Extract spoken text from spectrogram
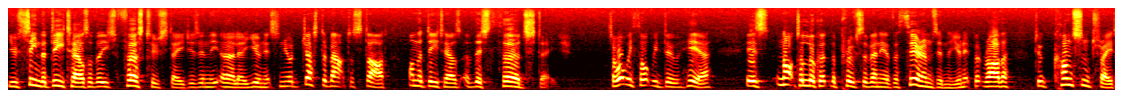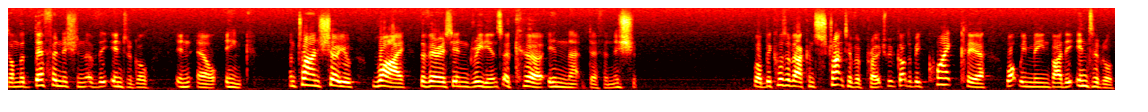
You've seen the details of these first two stages in the earlier units, and you're just about to start on the details of this third stage. So what we thought we'd do here is not to look at the proofs of any of the theorems in the unit, but rather to concentrate on the definition of the integral in L-inc and try and show you why the various ingredients occur in that definition. Well, because of our constructive approach, we've got to be quite clear what we mean by the integral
